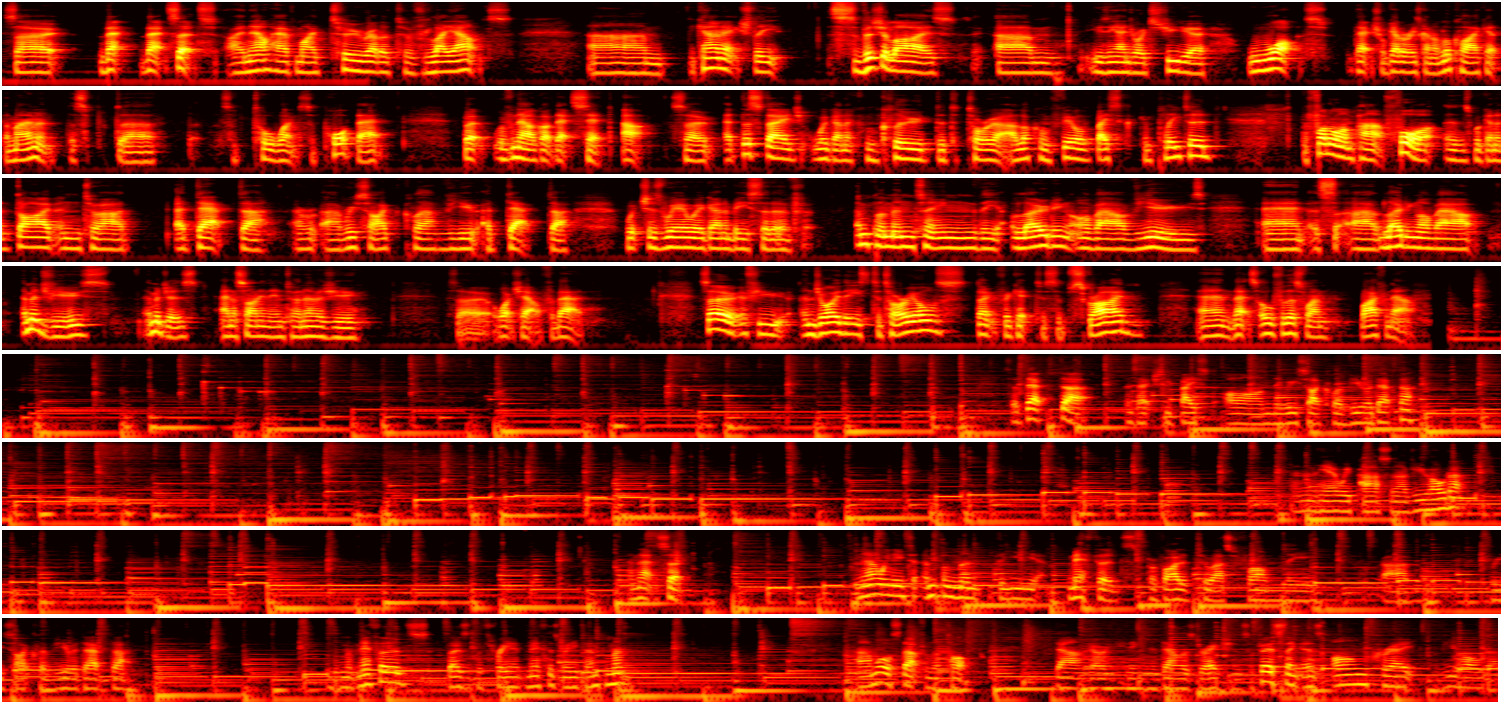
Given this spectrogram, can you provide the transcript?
So that that's it. I now have my two relative layouts. Um, you can't actually visualize um, using Android Studio what the actual gallery is going to look like at the moment. The, uh, the tool won't support that, but we've now got that set up. So at this stage, we're going to conclude the tutorial. Our look and feel basically completed. The follow-on part four is we're going to dive into our adapter, a, recycler view adapter which is where we're going to be sort of implementing the loading of our views and uh, loading of our image views, images, and assigning them to an image view. So watch out for that. So if you enjoy these tutorials, don't forget to subscribe. And that's all for this one. Bye for now. So adapter is actually based on the Recycler View adapter. We pass in our view holder. And that's it. Now we need to implement the methods provided to us from the um, Recycler View adapter. Implement methods, those are the three methods we need to implement. Um, we'll start from the top down, going heading in the downwards direction. So first thing is on create view holder.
